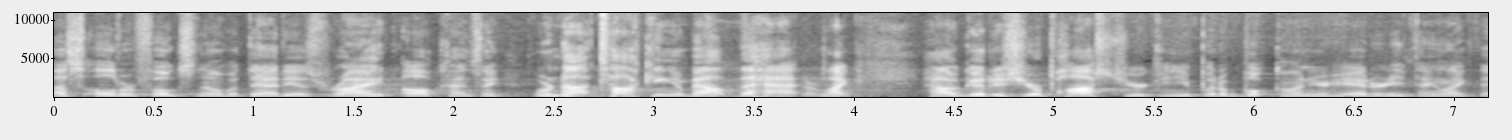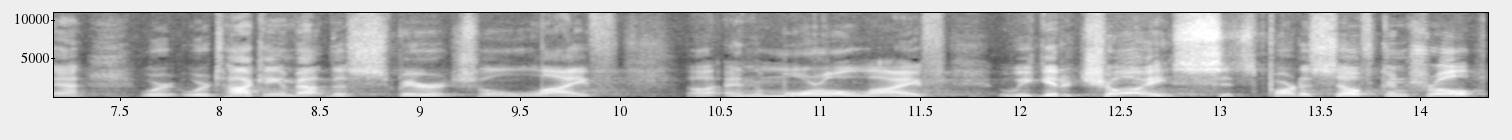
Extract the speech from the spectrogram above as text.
us older folks know what that is, right? All kinds of things. We're not talking about that. Like, how good is your posture? Can you put a book on your head or anything like that? We're, we're talking about the spiritual life uh, and the moral life. We get a choice. It's part of self control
